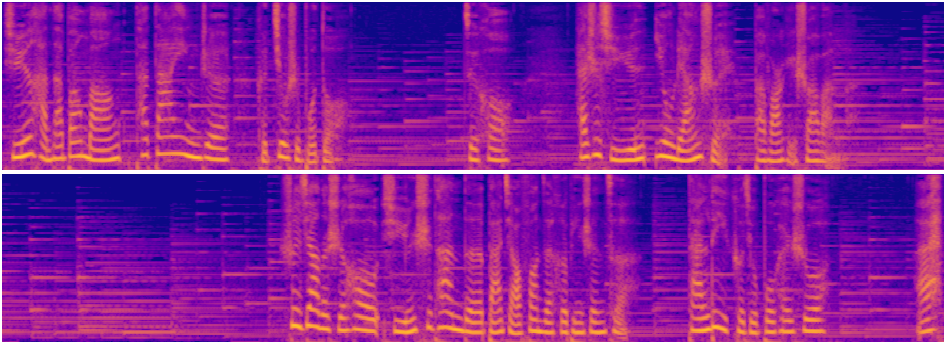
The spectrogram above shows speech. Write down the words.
许云喊他帮忙，他答应着，可就是不动。最后，还是许云用凉水把碗给刷完了。睡觉的时候，许云试探地把脚放在和平身侧，他立刻就拨开，说：“哎，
